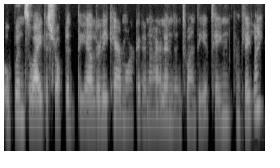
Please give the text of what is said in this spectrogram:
opened. So I disrupted the elderly care market in Ireland in 2018 completely.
